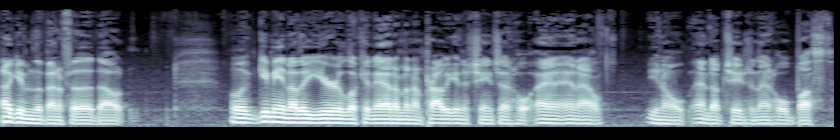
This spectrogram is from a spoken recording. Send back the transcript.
I give him the benefit of the doubt. Well, give me another year looking at him, and I'm probably going to change that whole and, and I'll you know end up changing that whole bust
